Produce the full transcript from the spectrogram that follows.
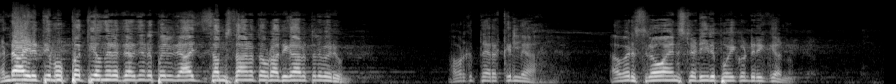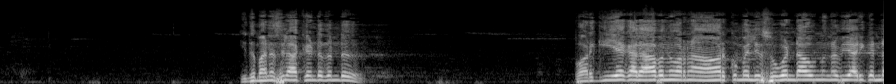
രണ്ടായിരത്തി മുപ്പത്തി ഒന്നിലെ തെരഞ്ഞെടുപ്പിൽ രാജ് സംസ്ഥാനത്തോട് അധികാരത്തിൽ വരും. അവർക്ക് തിരക്കില്ല. അവർ സ്ലോ ആൻഡ് സ്റ്റഡിയിൽ പോയിക്കൊണ്ടിരിക്കുകയാണ്. ഇത് മനസ്സിലാക്കേണ്ടതുണ്ട്. വർഗീയ കലാപം എന്ന് പറഞ്ഞാൽ ആർക്കും വലിയ സുഖം ഉണ്ടാവും നിങ്ങൾ വിചാരിക്കണ്ട.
